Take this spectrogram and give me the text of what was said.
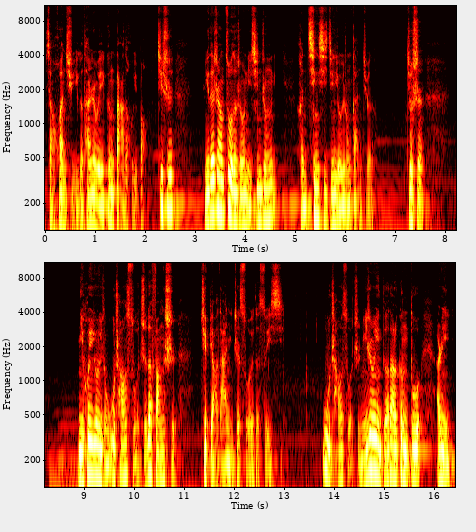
想换取一个他认为更大的回报。其实你在这样做的时候，你心中很清晰，已经有一种感觉了，就是你会用一种物超所值的方式去表达你这所谓的随喜。物超所值，你认为你得到了更多，而你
